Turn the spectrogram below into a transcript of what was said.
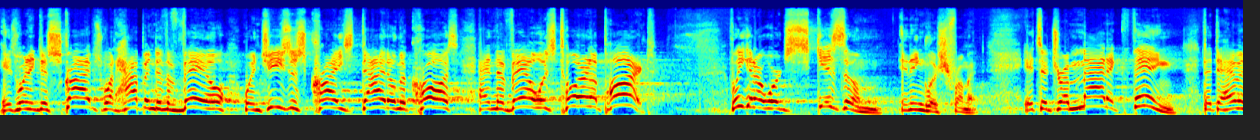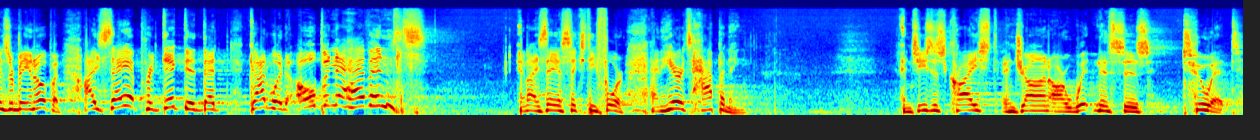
is when he describes what happened to the veil when Jesus Christ died on the cross and the veil was torn apart. We get our word schism in English from it. It's a dramatic thing that the heavens are being opened. Isaiah predicted that God would open the heavens in Isaiah 64. And here it's happening. And Jesus Christ and John are witnesses to it.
